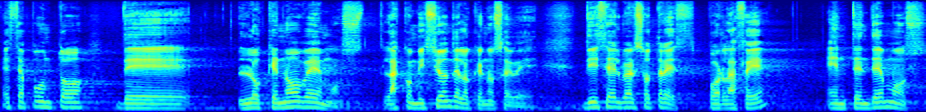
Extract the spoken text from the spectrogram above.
este punto de lo que no vemos, la convicción de lo que no se ve. Dice el verso 3, por la fe entendemos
